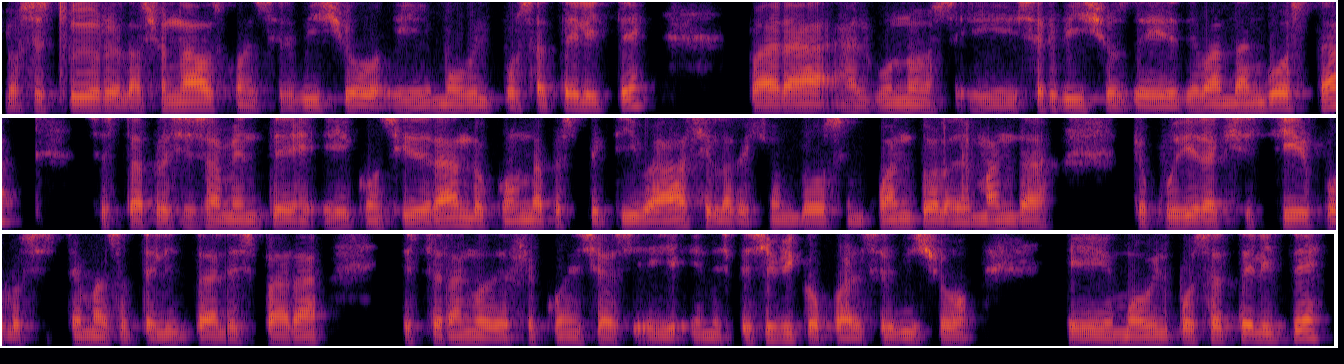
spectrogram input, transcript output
los estudios relacionados con el servicio eh, móvil por satélite, para algunos eh, servicios de, banda angosta. Se está precisamente eh, considerando con una perspectiva hacia la región 2 en cuanto a la demanda que pudiera existir por los sistemas satelitales para este rango de frecuencias eh, en específico para el servicio móvil por satélite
